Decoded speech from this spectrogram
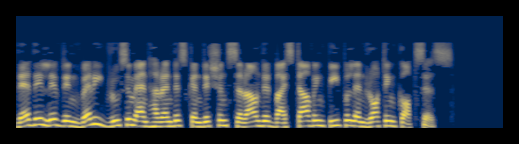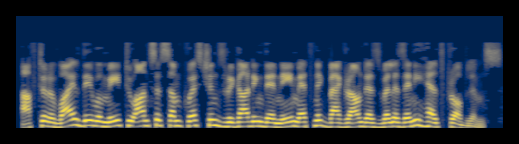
There they lived in very gruesome and horrendous conditions, surrounded by starving people and rotting corpses. After a while, they were made to answer some questions regarding their name, ethnic background, as well as any health problems.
